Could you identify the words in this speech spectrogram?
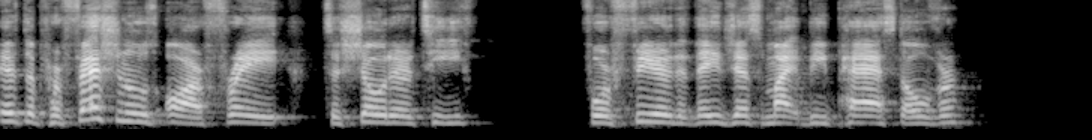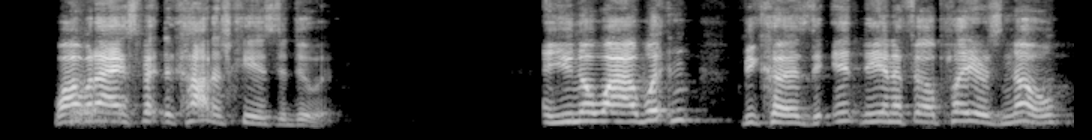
If the professionals are afraid to show their teeth for fear that they just might be passed over, why would I expect the college kids to do it? And you know why I wouldn't? Because the, the NFL players know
